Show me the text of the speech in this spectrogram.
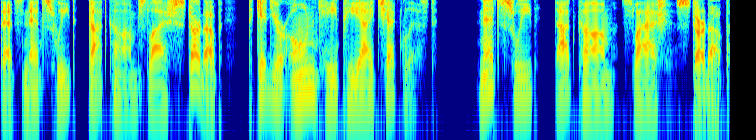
That's netsuite.com/startup to get your own KPI checklist. netsuite.com/startup.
